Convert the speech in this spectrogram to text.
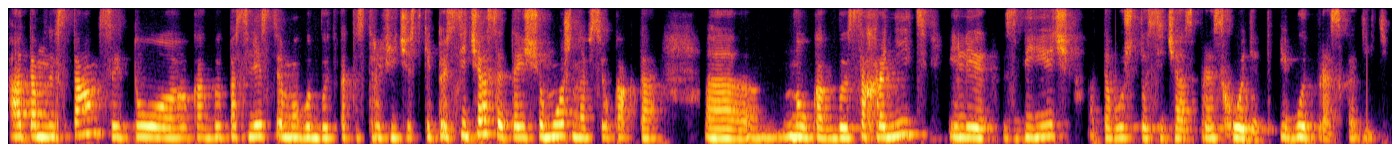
атомных станций, то как бы последствия могут быть катастрофические. То есть сейчас это еще можно все как-то э, ну, как бы сохранить или сберечь от того, что сейчас происходит и будет происходить.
